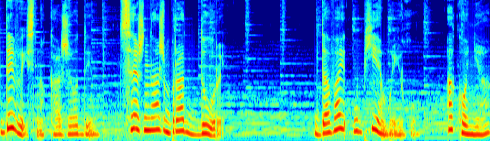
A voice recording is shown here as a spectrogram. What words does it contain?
Дивись но, каже один, це ж наш брат дурень. Давай уб'ємо його, а коня,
